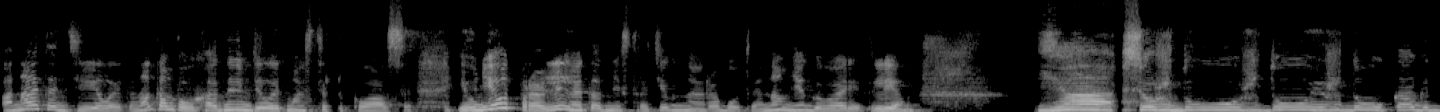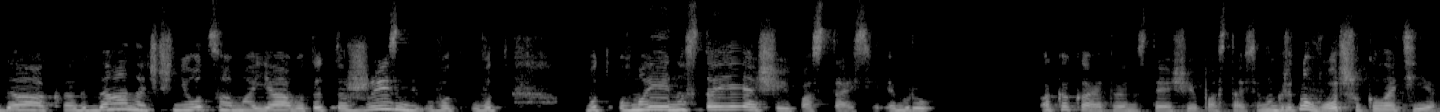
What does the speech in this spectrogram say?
Она это делает, она там по выходным делает мастер-классы. И у нее вот параллельно это административная работа. И она мне говорит, Лен, я все жду, жду и жду, когда, когда начнется моя вот эта жизнь, вот, вот, вот в моей настоящей ипостаси. Я говорю, а какая твоя настоящая ипостась? Она говорит, ну вот, шоколатье.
